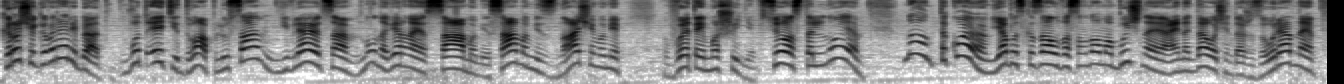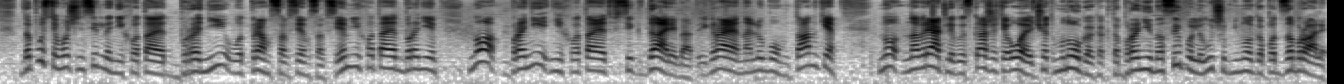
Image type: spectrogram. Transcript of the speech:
Короче говоря, ребят, вот эти два плюса являются, ну, наверное, самыми-самыми значимыми в этой машине. Все остальное, ну, такое, я бы сказал, в основном обычное, а иногда очень даже заурядное. Допустим, очень сильно не хватает брони, вот прям совсем-совсем не хватает брони. Но брони не хватает всегда, ребят, играя на любом танке. Но навряд ли вы скажете, ой, что-то много как-то брони насыпали, лучше бы немного подзабрали,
